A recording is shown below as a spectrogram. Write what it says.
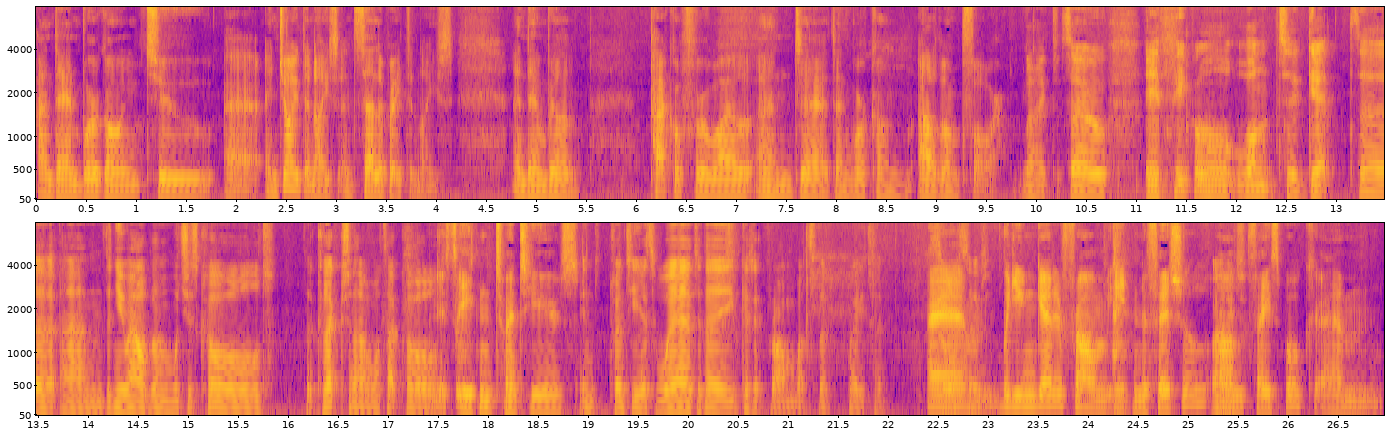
and then we're going to uh, enjoy the night and celebrate the night, and then we'll pack up for a while and uh, then work on album four. Right. So, if people want to get the um, the new album, which is called the collection album, what's that called? It's Eden twenty years. In twenty years, where do they get it from? What's the way to? Um, but you can get it from Eden Official on Facebook, um,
